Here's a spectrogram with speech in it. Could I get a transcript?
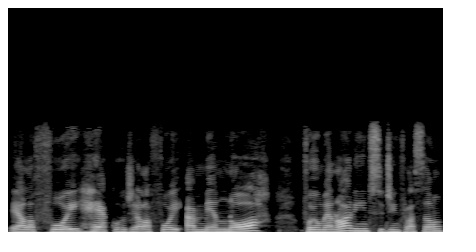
ela foi recorde, ela foi a menor foi o menor índice de inflação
